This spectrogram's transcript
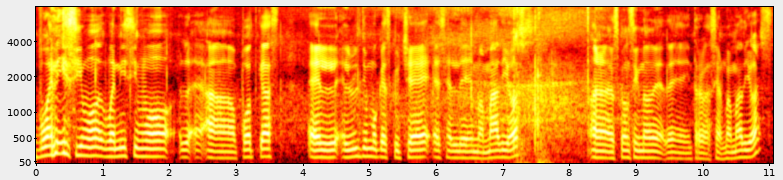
buenísimo, buenísimo uh, podcast el, último que escuché es el de Mamá Dios. Es con signo de, interrogación. Mamá Dios.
